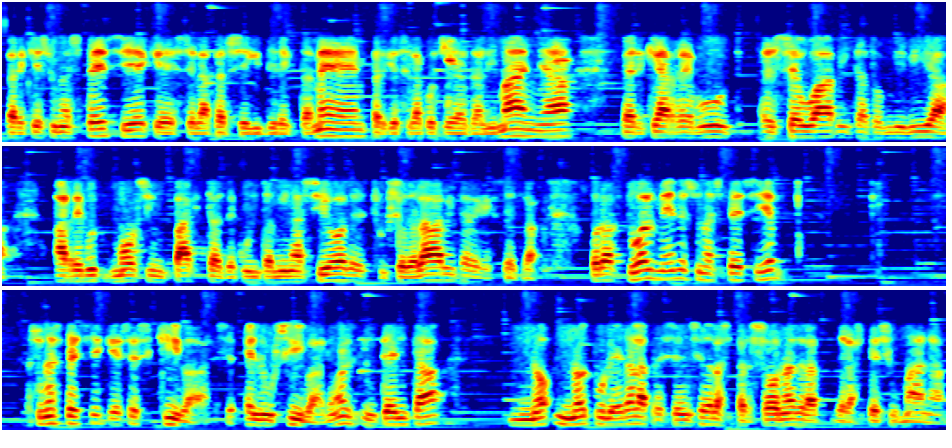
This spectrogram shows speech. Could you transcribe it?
perquè és una espècie que se l'ha perseguit directament, perquè se l'ha considerat d'Alemanya, perquè ha rebut el seu hàbitat on vivia, ha rebut molts impactes de contaminació, de destrucció de l'hàbitat, etc. Però actualment és una espècie és una espècie que és esquiva, és elusiva, no? intenta no, no tolera la presència de les persones de l'espècie humana.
